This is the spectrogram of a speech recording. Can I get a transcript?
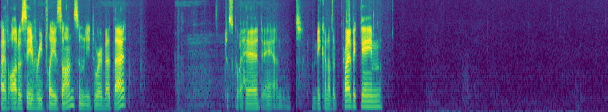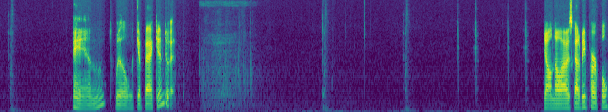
I have autosave replays on, so no need to worry about that. Just go ahead and make another private game. And we'll get back into it. Y'all know I always gotta be purple.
